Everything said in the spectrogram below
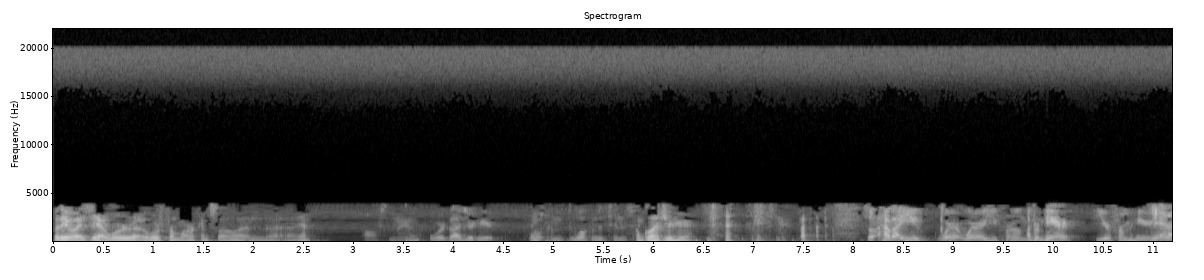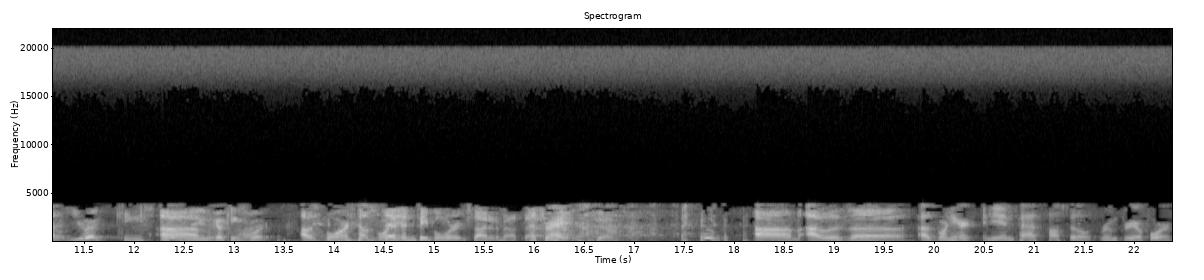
but anyways, yeah, we're uh, we're from Arkansas, and uh, yeah, awesome, man. Well, we're glad you're here. Thank welcome, welcome to Tennessee. I'm glad you're here. Thanks, man. So, how about you? Where where are you from? I'm from here. You're from here. Yeah. You're, you're a Kingsport. Um, go Kingsport. I was born. I was born. right. Seven people were excited about that. That's right. Good. Um, I was uh, I was born here, Indian Path Hospital, room 304.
